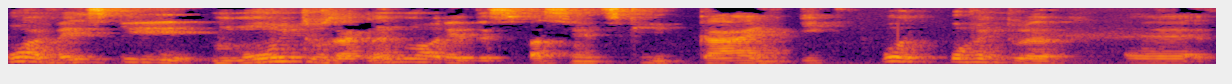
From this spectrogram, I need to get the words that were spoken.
Uma vez que muitos, a grande maioria desses pacientes que caem e, por, porventura, é,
